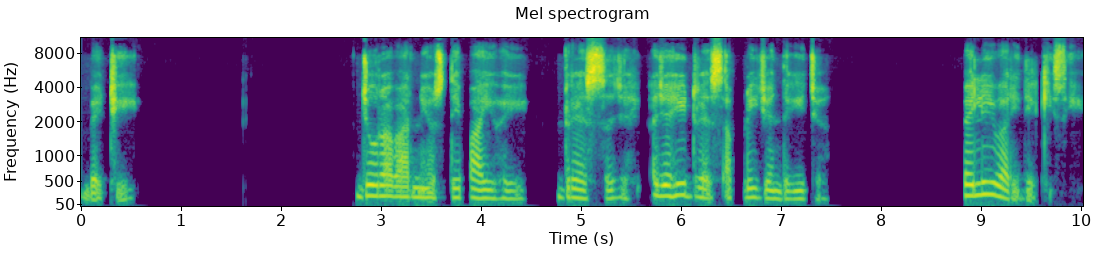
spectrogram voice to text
ਬੈਠੀ। ਜੋਰਾਵਰ ਨੇ ਉਸ ਤੇ ਪਾਈ ਹੋਈ ਡਰੈਸ ਅਜਿਹੀ ਅਜਿਹੀ ਡਰੈਸ ਆਪਣੀ ਜ਼ਿੰਦਗੀ 'ਚ ਪਹਿਲੀ ਵਾਰੀ ਦੇਖੀ ਸੀ।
